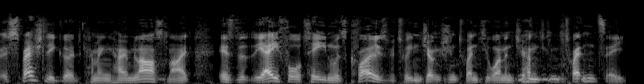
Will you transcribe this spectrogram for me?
especially good coming home last night is that the A14 was closed between junction 21 and junction 20.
